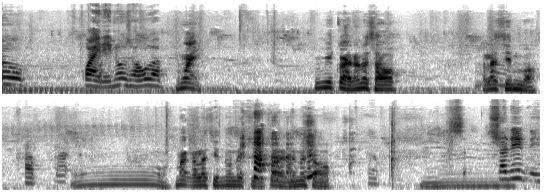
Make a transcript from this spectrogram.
นูไก่ไดโนเสาร์ครับห่วยไม่มีก่อยไดโนเสาร์กาลสินธุ์บ่ครับโอ้มากกาลสินธุ์ต้องได้กินก่อยไดโนเสาร์ชนิดดี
